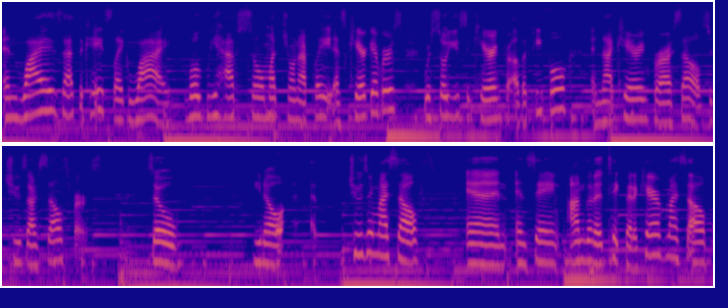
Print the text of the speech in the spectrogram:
And why is that the case? Like, why? Well, we have so much on our plate. As caregivers, we're so used to caring for other people and not caring for ourselves, to choose ourselves first. So, you know, choosing myself and and saying i'm going to take better care of myself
